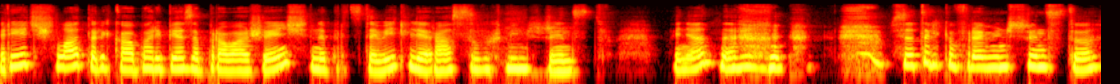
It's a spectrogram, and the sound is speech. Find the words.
Речь шла только о борьбе за права женщин и представителей расовых меньшинств. Понятно? Все только про меньшинство.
